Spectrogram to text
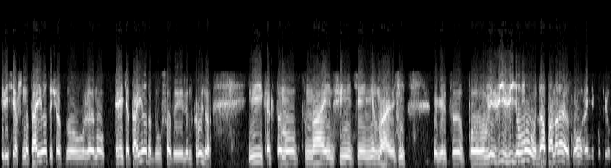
пересевший на Toyota, сейчас уже, ну, третья Toyota, 200 Land Cruiser. И как-то, ну, на Infinity, не знаю, как говорится, видел новую, да, понравилось, но уже не купил.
